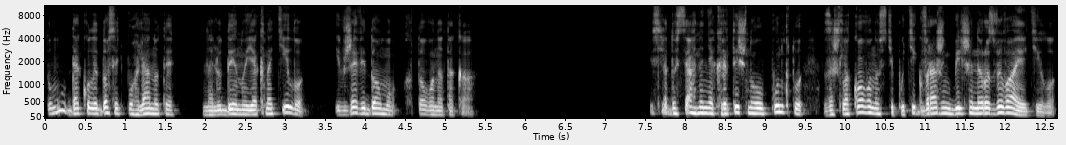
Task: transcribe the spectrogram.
Тому деколи досить поглянути на людину як на тіло, і вже відомо, хто вона така. Після досягнення критичного пункту зашлакованості потік вражень більше не розвиває тіло,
